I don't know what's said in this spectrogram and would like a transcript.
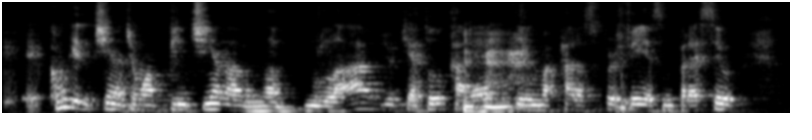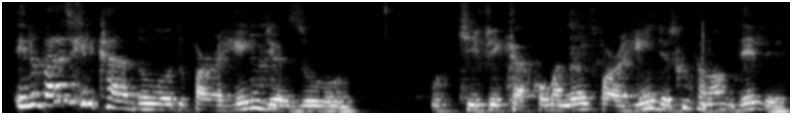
É, Como que ele tinha? Tinha uma pintinha na- na- no lábio, que é todo careca, Uhum. tem uma cara super feia, assim, parece o. Ele não parece aquele cara do, do Power Rangers, o, o que fica comandando os Power Rangers? Como que é o nome dele?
